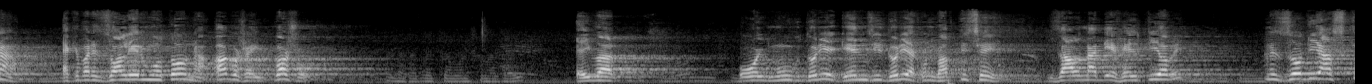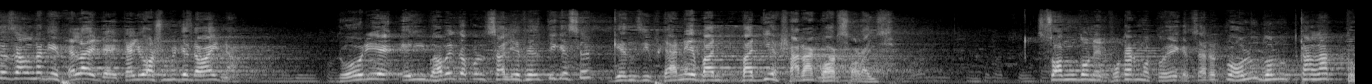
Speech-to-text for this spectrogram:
না? একেবারে জলের মতো না? অগসাই বসো। এইবার ওই মুখ ধরিয়ে, গেঞ্জি ধরে এখন ভাবতেছে জাল না দিয়ে ফেলতে হবে। মানে যদি আস্তে জাল না দিয়ে ফেলাই দেয়, তাহলে অসুবিধা দেওয়াই না। ধরিয়ে এইভাবে যখন চালিয়ে ফেলতে গেছে, গেঞ্জি ফ্যানে বাজিয়ে সারা ঘর ছড়াইছে। চন্দনের ফোটার মতো হয়ে গেছে। আর একটু হলুদ হলুদ কালার তো।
